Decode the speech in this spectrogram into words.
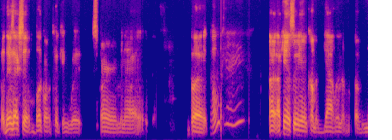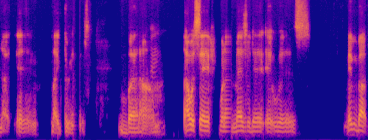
but there's actually a book on cooking with sperm, and I, but Okay. I, I can't sit here and come a gallon of, of nut in like three years. But um, I would say if, when I measured it, it was maybe about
